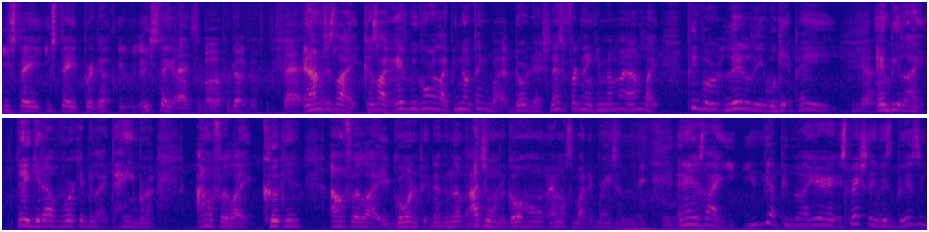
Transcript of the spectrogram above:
you stay you stay productive. You stay uh, uh, productive. Facts, And I'm just like, cause like as we going, like you know, think about it, DoorDash. And that's the first thing that came to my mind. I was like, people literally will get paid Yeah. and be like, they get off work and be like, dang, bro. I don't feel like cooking. I don't feel like going to pick nothing up. I just want to go home and I want somebody to bring something to me. and it's like, you, you got people out here, especially if it's busy,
